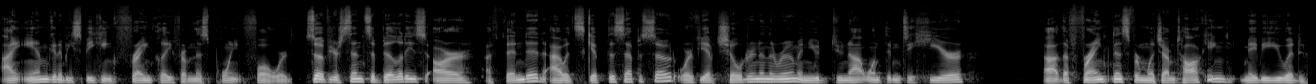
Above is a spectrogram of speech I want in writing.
I am going to be speaking frankly from this point forward. So if your sensibilities are offended, I would skip this episode. Or if you have children in the room and you do not want them to hear uh, the frankness from which I'm talking, maybe you would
